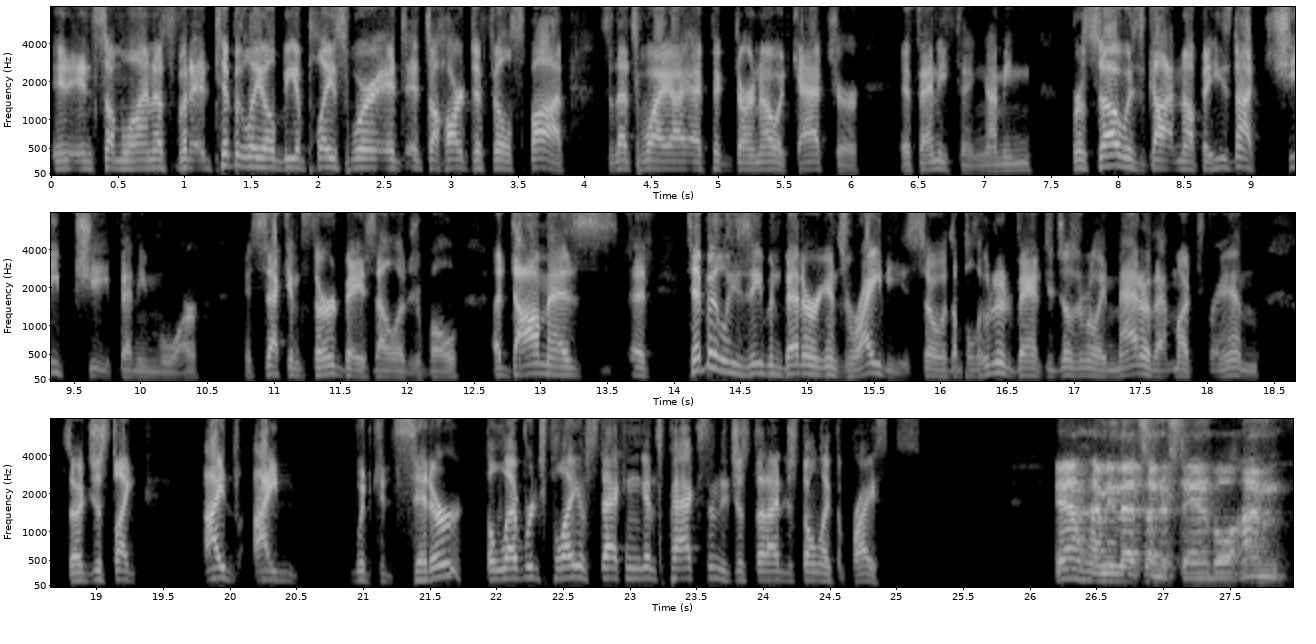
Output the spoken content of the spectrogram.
in, in some lineups. But it, typically, it'll be a place where it's it's a hard to fill spot, so that's why I, I picked d'Arnaud at catcher. If anything, I mean, Brosseau has gotten up, and he's not cheap cheap anymore. It's second, third base eligible. Adames. Uh, typically is even better against righties. So the platoon advantage doesn't really matter that much for him. So just like I I would consider the leverage play of stacking against Paxton. It's just that I just don't like the prices. Yeah, I mean that's understandable. I'm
